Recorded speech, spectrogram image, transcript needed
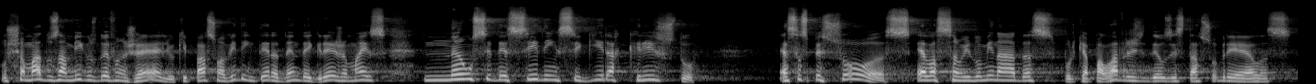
os chamados amigos do Evangelho, que passam a vida inteira dentro da igreja, mas não se decidem em seguir a Cristo. Essas pessoas, elas são iluminadas, porque a palavra de Deus está sobre elas.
